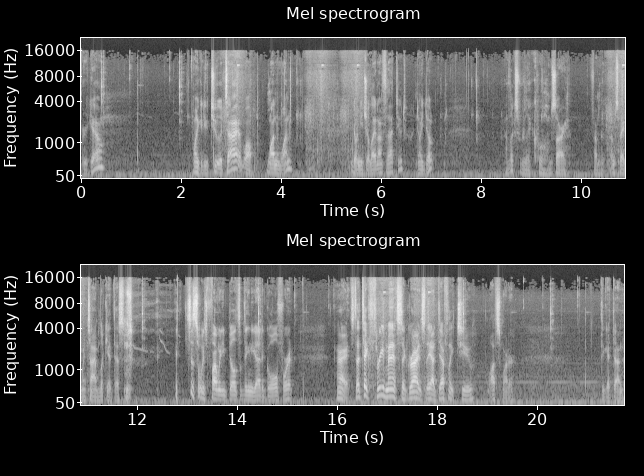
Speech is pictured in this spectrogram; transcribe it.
There we go. Only can do two at a time. Well, one one. You don't need your light on for that, dude. No, you don't. That looks really cool. I'm sorry if I'm, I'm spending my time looking at this. it's just always fun when you build something and you got a goal for it. All right, so that takes three minutes to grind. So yeah, definitely two. A lot smarter to get done.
